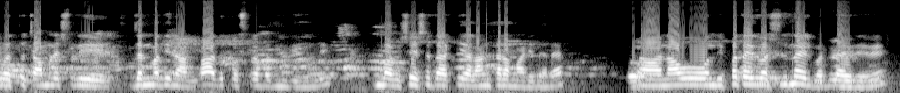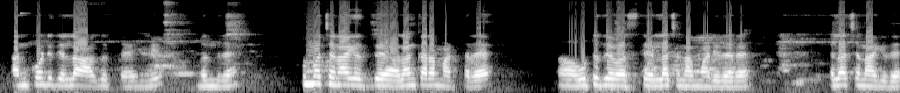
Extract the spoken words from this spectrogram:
ಇವತ್ತು ಚಾಮುಂಡೇಶ್ವರಿ ಜನ್ಮದಿನ ಅಲ್ವಾ? ಅದಕ್ಕೋಸ್ಕರ ಬಂದಿದ್ದೀವಿ ಇಲ್ಲಿ. ತುಂಬಾ ವಿಶೇಷದಾಗಿ ಅಲಂಕಾರ ಮಾಡಿದ್ದಾರೆ. ನಾವು ಒಂದು ಇಪ್ಪತ್ತೈದು ವರ್ಷದಿಂದ ಇಲ್ಲಿ ಬರ್ತಾ ಇದ್ದೀವಿ. ಅನ್ಕೊಂಡಿದ್ದೆಲ್ಲ ಆಗುತ್ತೆ ಇಲ್ಲಿ ಬಂದ್ರೆ. ತುಂಬಾ ಚೆನ್ನಾಗಿ ಅಲಂಕಾರ ಮಾಡ್ತಾರೆ. ಊಟದ ವ್ಯವಸ್ಥೆ ಎಲ್ಲ ಚೆನ್ನಾಗಿ ಮಾಡಿದ್ದಾರೆ. ಎಲ್ಲ ಚೆನ್ನಾಗಿದೆ.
